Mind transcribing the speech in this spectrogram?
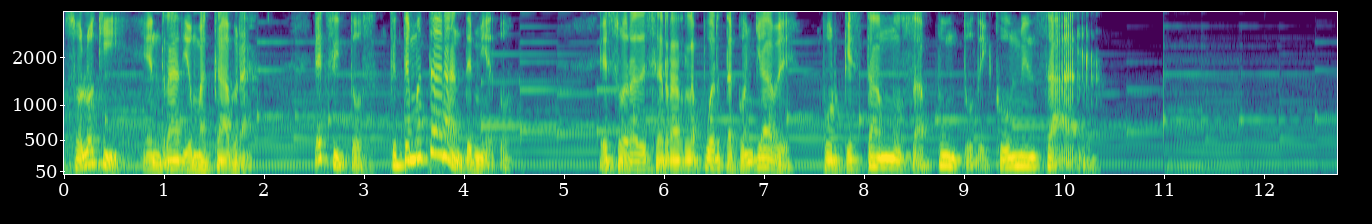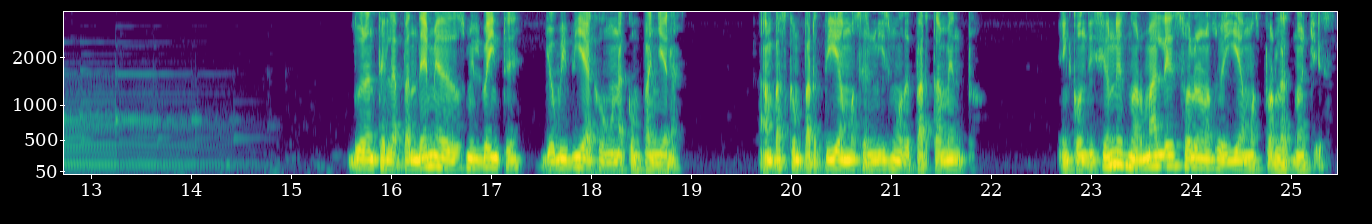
Solo aquí, en Radio Macabra. Éxitos que te matarán de miedo. Es hora de cerrar la puerta con llave, porque estamos a punto de comenzar. Durante la pandemia de 2020, yo vivía con una compañera. Ambas compartíamos el mismo departamento. En condiciones normales solo nos veíamos por las noches,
